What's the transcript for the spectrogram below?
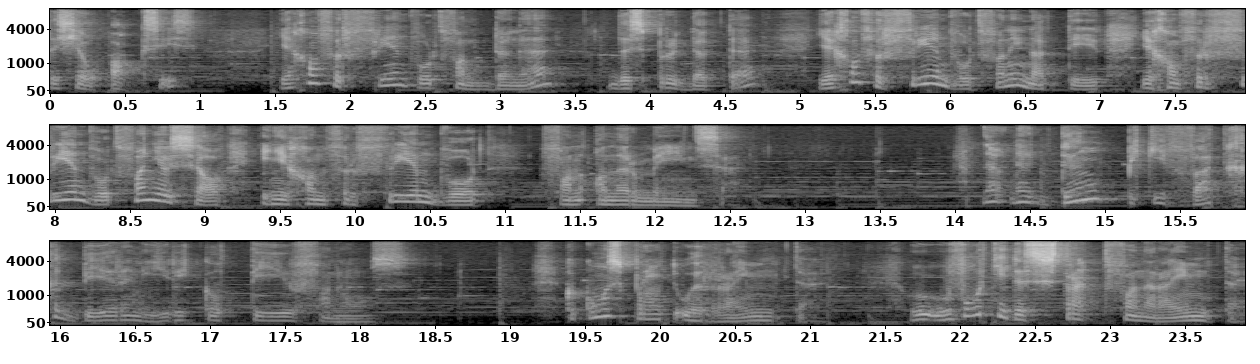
dis jou aksies. Jy gaan vervreemd word van dinge dis produkte. Jy gaan vervreemd word van die natuur, jy gaan vervreemd word van jouself en jy gaan vervreemd word van ander mense. Nou nou dink bietjie wat gebeur in hierdie kultuur van ons. Kom ons praat oor ruimte. Hoe hoe word jy distrakt van ruimte?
